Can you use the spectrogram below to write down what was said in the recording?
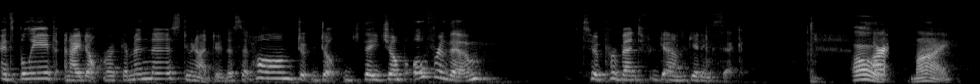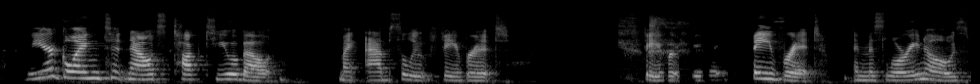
It's believed, and I don't recommend this, do not do this at home. Do, do, they jump over them to prevent um, getting sick. Oh, my. We are going to now talk to you about my absolute favorite, favorite, favorite, favorite, and Miss Lori knows.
